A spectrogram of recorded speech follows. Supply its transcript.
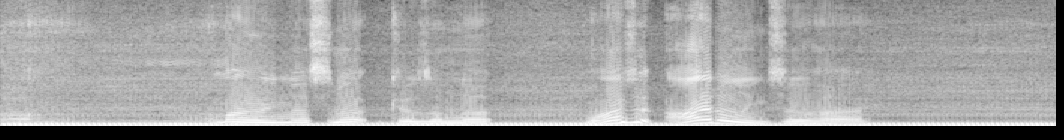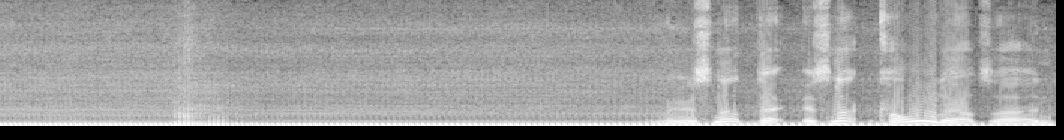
Oh, I'm already messing up because I'm not. Why is it idling so high? I mean, it's not that. It's not cold outside.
